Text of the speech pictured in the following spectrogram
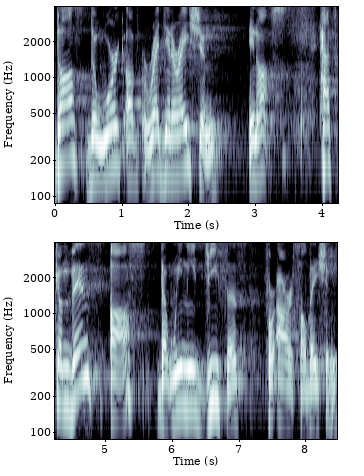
does the work of regeneration in us, has convinced us that we need Jesus for our salvation.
